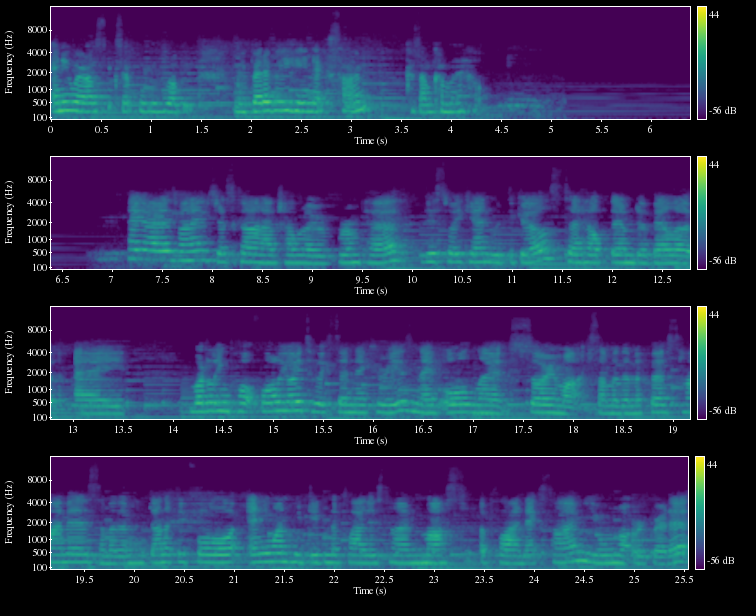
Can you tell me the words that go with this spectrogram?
anywhere else except for with Robbie. You better be here next time because I'm coming to help. Hey guys, my name is Jessica and I've travelled over from Perth this weekend with the girls to help them develop a modelling portfolio to extend their careers and they've all learnt so much. Some of them are first timers, some of them have done it before. Anyone who didn't apply this time must apply next time, you will not regret it.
